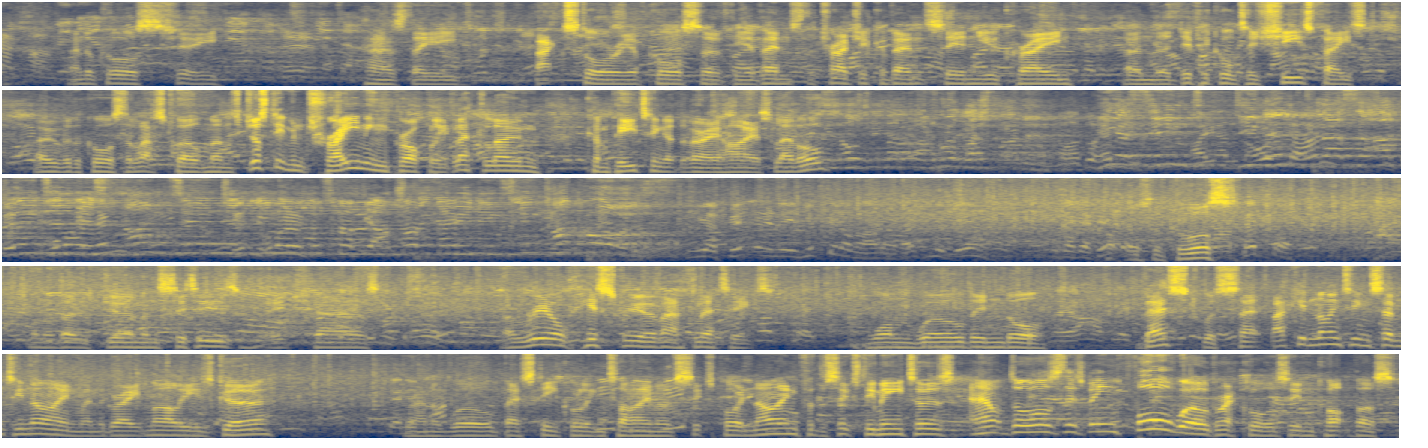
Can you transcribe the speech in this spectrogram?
And of course, she has the backstory, of course, of the events, the tragic events in Ukraine, and the difficulties she's faced over the course of the last 12 months, just even training properly, let alone competing at the very highest level. This, of course, one of those German cities which has a real history of athletics. One world indoor best was set back in 1979 when the great Marlies Göhr ran a world best equaling time of 6.9 for the 60 metres. Outdoors, there's been four world records in Cottbus.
